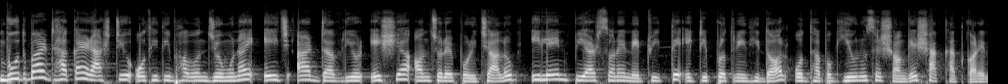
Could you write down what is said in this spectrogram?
বুধবার ঢাকায় রাষ্ট্রীয় অতিথি ভবন যমুনায় এইচআরডব্লিউর এশিয়া অঞ্চলের পরিচালক ইলেন পিয়ারসনের নেতৃত্বে একটি প্রতিনিধি দল অধ্যাপক ইউনুসের সঙ্গে সাক্ষাৎ করেন।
